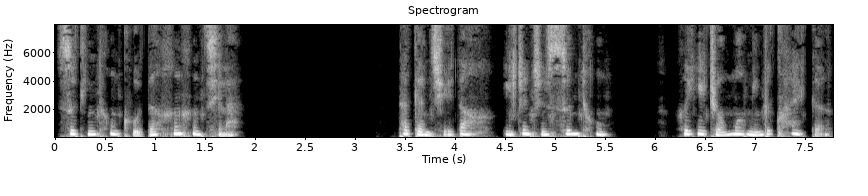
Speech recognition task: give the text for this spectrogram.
苏婷痛苦的哼哼起来，她感觉到一阵阵酸痛和一种莫名的快感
